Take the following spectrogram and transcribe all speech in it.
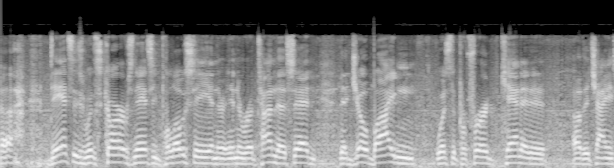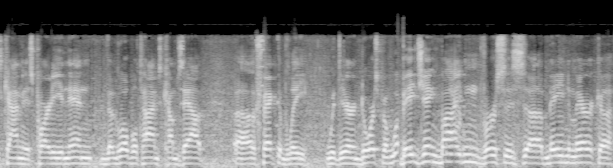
uh, Dances with Scarves Nancy Pelosi in the, in the rotunda said that Joe Biden was the preferred candidate of the Chinese Communist Party. And then the Global Times comes out uh, effectively with their endorsement. Beijing Biden versus uh, Made in America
